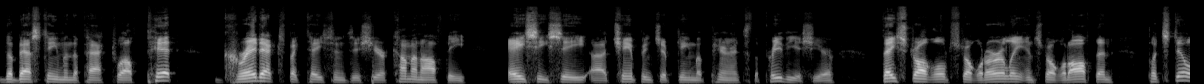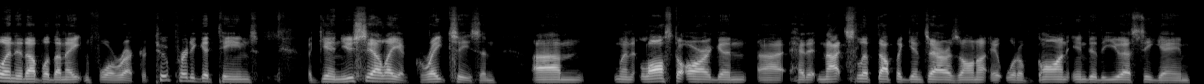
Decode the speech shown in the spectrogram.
the best team in the Pac 12. Pitt, great expectations this year coming off the ACC uh, championship game appearance the previous year. They struggled, struggled early and struggled often, but still ended up with an 8 and 4 record. Two pretty good teams. Again, UCLA, a great season. Um, when it lost to Oregon, uh, had it not slipped up against Arizona, it would have gone into the USC game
